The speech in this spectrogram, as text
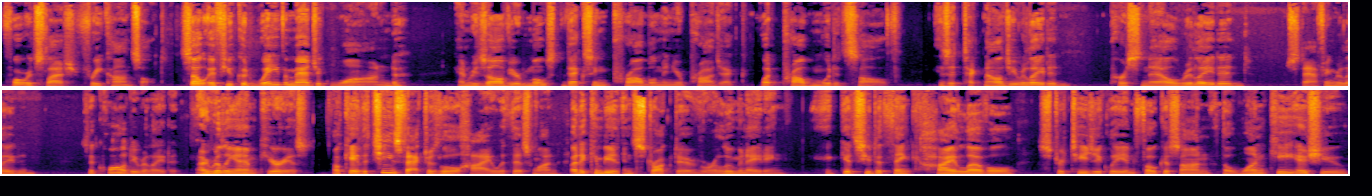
forward slash free consult. So, if you could wave a magic wand and resolve your most vexing problem in your project, what problem would it solve? Is it technology related, personnel related, staffing related? Is it quality related? I really am curious. Okay, the cheese factor is a little high with this one, but it can be instructive or illuminating. It gets you to think high level strategically and focus on the one key issue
